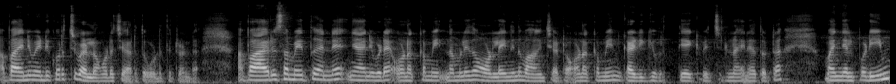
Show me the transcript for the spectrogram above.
അപ്പോൾ അതിന് വേണ്ടി കുറച്ച് വെള്ളം കൂടെ ചേർത്ത് കൊടുത്തിട്ടുണ്ട്. അപ്പോൾ ആ ഒരു സമയത്ത് തന്നെ ഞാനിവിടെ ഉണക്കമീൻ നമ്മളിത് ഓൺലൈനിൽ നിന്ന് വാങ്ങിച്ചേട്ടോ ഉണക്കമീൻ കഴുകി വൃത്തിയാക്കി വെച്ചിട്ടുണ്ട്. അതിനകത്തോട്ട് മഞ്ഞൾപ്പൊടിയും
